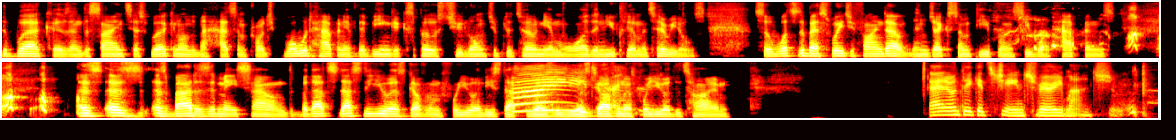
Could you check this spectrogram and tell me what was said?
the workers and the scientists working on the Manhattan Project. What would happen if they're being exposed too long to plutonium or other nuclear materials? So, what's the best way to find out? Inject some people and see what happens. as as as bad as it may sound, but that's that's the U.S. government for you. At least that right, was the U.S. government for you at the time. I don't think it's changed very much.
